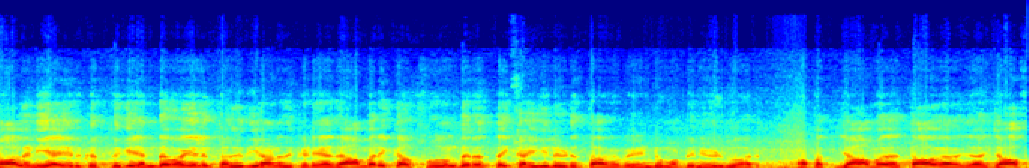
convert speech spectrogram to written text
காலனியாக இருக்கிறதுக்கு எந்த வகையிலும் தகுதியானது கிடையாது. அமெரிக்கா சுதந்திரத்தை கையில் எடுத்தாக வேண்டும் அப்படின்னு எழுதுவார். அப்போ ஜாம தா ஜாஃப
